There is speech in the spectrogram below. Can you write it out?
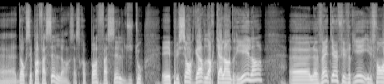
Euh, donc c'est pas facile, là. Ça sera pas facile du tout. Et puis si on regarde leur calendrier, là, euh, le 21 février, ils, font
